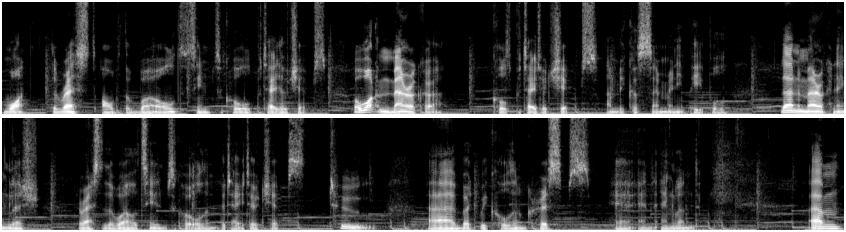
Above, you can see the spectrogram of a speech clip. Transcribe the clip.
what the rest of the world seems to call potato chips, or what America calls potato chips, and because so many people learn American English, the rest of the world seems to call them potato chips too. Uh, but we call them crisps here in England. Um,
